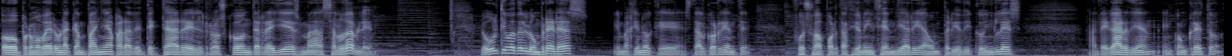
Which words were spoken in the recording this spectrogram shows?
o promover una campaña para detectar el roscón de reyes más saludable. Lo último del Lumbreras, imagino que está al corriente, fue su aportación incendiaria a un periódico inglés, a The Guardian en concreto,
